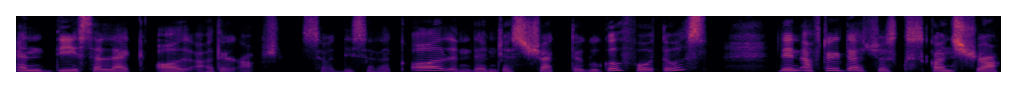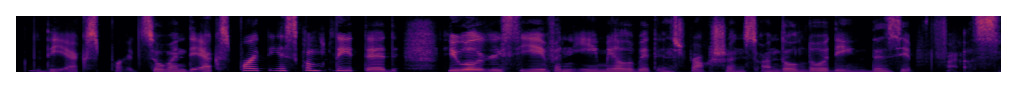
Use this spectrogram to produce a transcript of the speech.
and deselect all other options. So deselect all and then just check the Google Photos. Then after that, just construct the export. So when the export is completed, you will receive an email with instructions on downloading the zip files.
